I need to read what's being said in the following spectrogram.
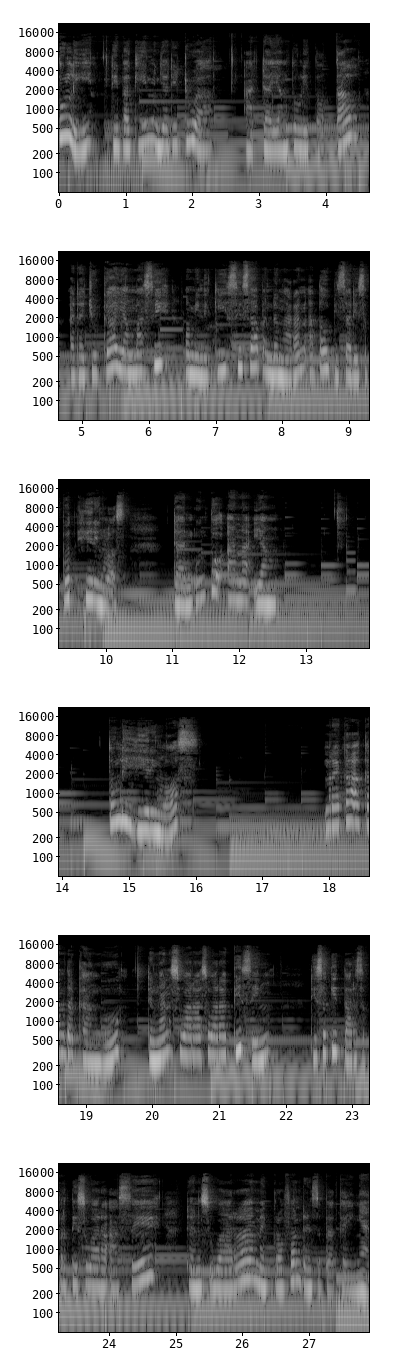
Tuli dibagi menjadi dua, ada yang tuli total, ada juga yang masih memiliki sisa pendengaran atau bisa disebut hearing loss. Dan untuk anak yang tuli hearing loss, mereka akan terganggu dengan suara-suara bising di sekitar seperti suara AC dan suara mikrofon dan sebagainya.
